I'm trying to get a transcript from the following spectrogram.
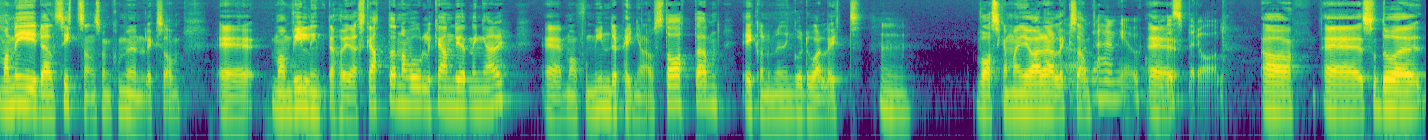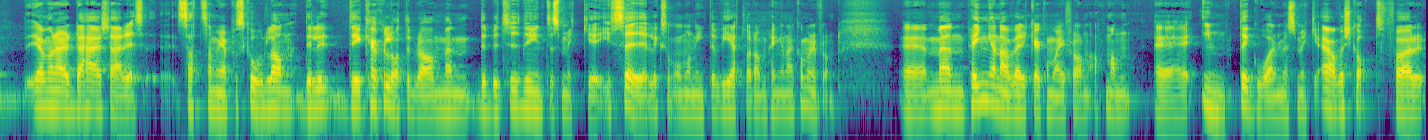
man är i den sitsen som kommun liksom. Eh, man vill inte höja skatten av olika anledningar. Eh, man får mindre pengar av staten, ekonomin går dåligt. Vad ska man göra Ja, liksom? det här är en nedåtgående Eh, spiral. Ja, eh, så då, jag menar det här så här, satsa mer på skolan, det, det kanske låter bra, men det betyder ju inte så mycket i sig, liksom, om man inte vet var de pengarna kommer ifrån. Eh, men pengarna verkar komma ifrån att man eh, inte går med så mycket överskott. För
